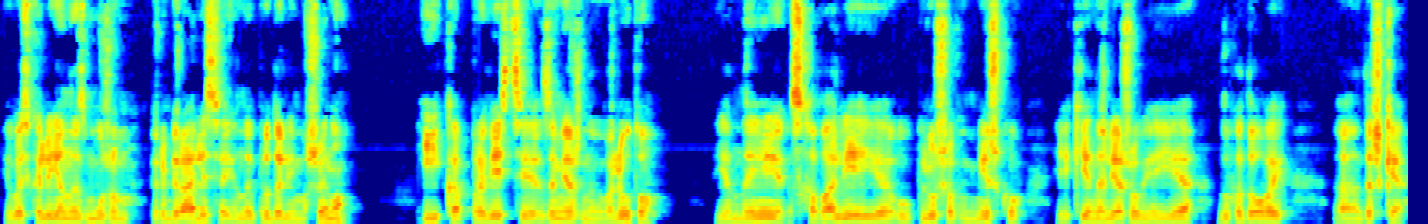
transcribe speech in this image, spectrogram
І вось калі яны з мужам перабіраліся, яны прадалі машыну і каб правесці замежную валюту, яны схавалі яе ў плюшавым мішку, які належаў яе двухгадовай дашке.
